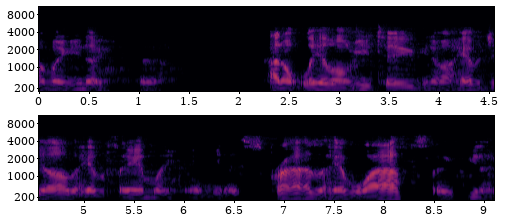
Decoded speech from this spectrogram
I mean, you know, uh, I don't live on YouTube. You know, I have a job, I have a family, and you know, surprise, I have a wife. So you know,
